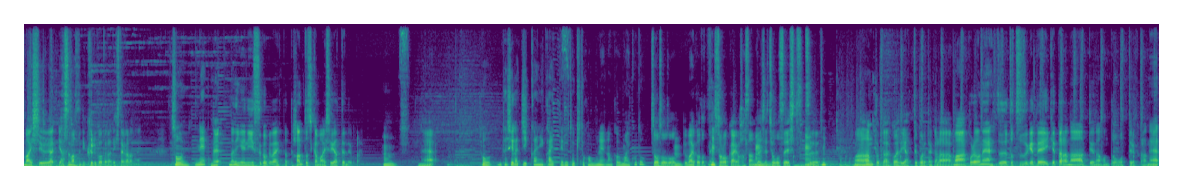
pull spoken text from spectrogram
毎週や休まずに来ることができたからね。そうですね。ね何気にすごくない？だって半年間毎週やってんだよこうん。れねそう私が実家に帰ってる時とかもねなんかうまいことそうそうそう、ううんまいことね ソロ会を挟んだりしてうん。調整しつつ、うん。まあなんとかこうやってやってこれたからまあこれをねずっと続けていけたらなっていうのは本当思ってるからね。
